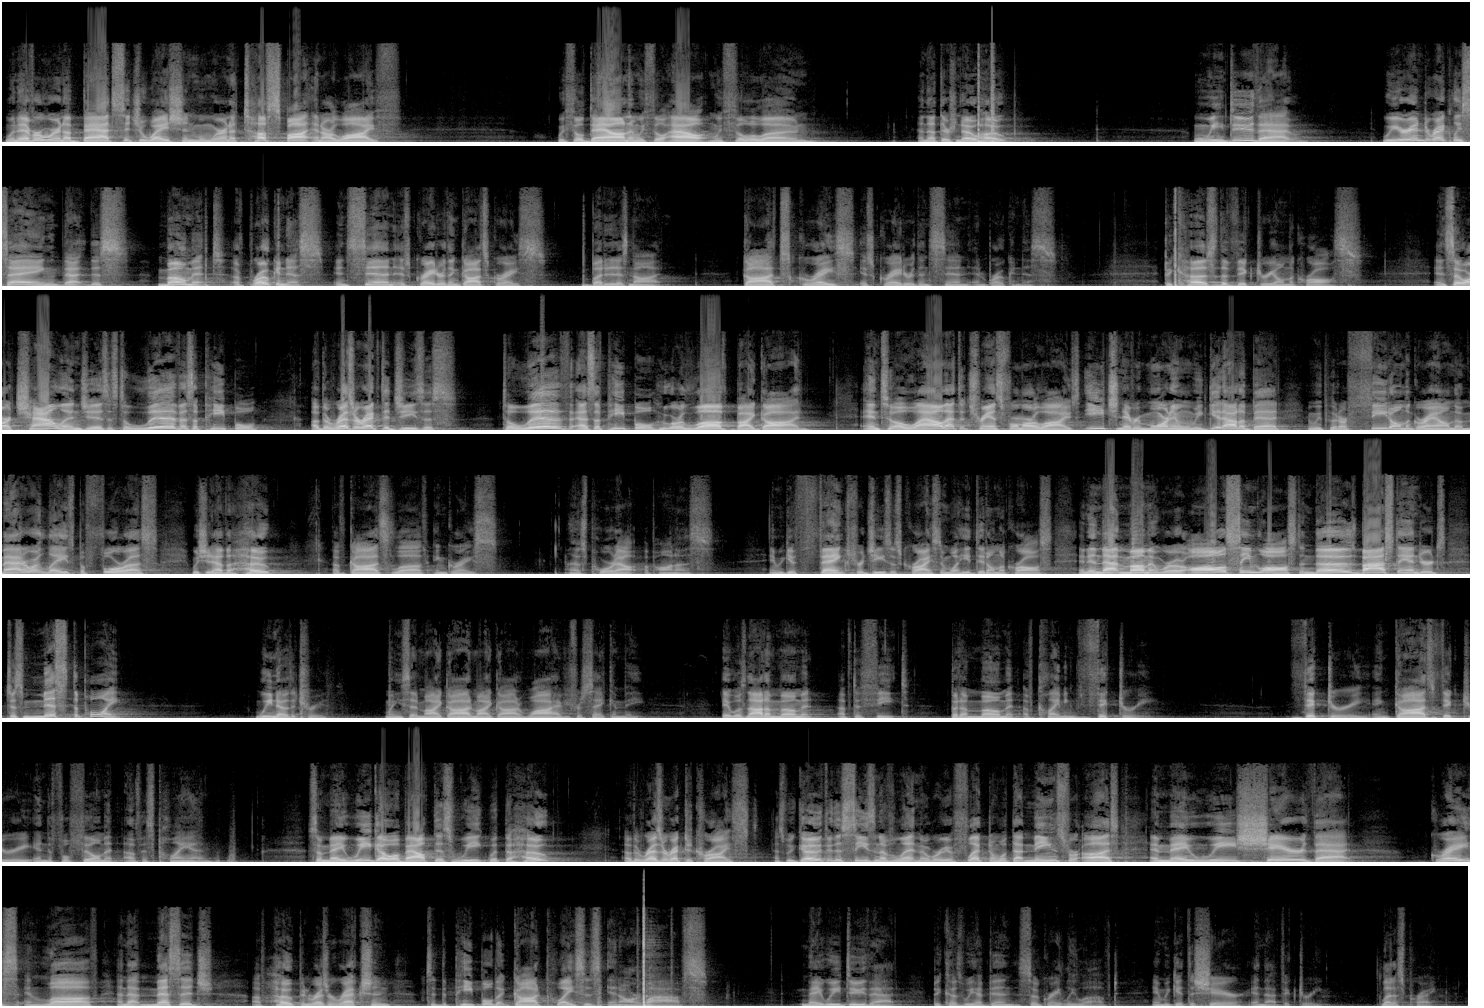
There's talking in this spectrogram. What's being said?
Whenever we're in a bad situation, when we're in a tough spot in our life, we feel down and we feel out and we feel alone and that there's no hope. When we do that, we are indirectly saying that this moment of brokenness and sin is greater than God's grace, but it is not. God's grace is greater than sin and brokenness because of the victory on the cross. And so our challenge is, is to live as a people of the resurrected Jesus, to live as a people who are loved by God and to allow that to transform our lives. Each and every morning when we get out of bed and we put our feet on the ground, no matter what lays before us, we should have the hope of God's love and grace that is poured out upon us. And we give thanks for Jesus Christ and what he did on the cross. And in that moment where it all seemed lost and those bystanders just missed the point, we know the truth. When he said, My God, my God, why have you forsaken me? It was not a moment of defeat, but a moment of claiming victory. Victory and God's victory in the fulfillment of his plan. So may we go about this week with the hope of the resurrected Christ as we go through the season of Lent, may we reflect on what that means for us, and may we share that grace and love and that message of hope and resurrection to the people that God places in our lives. May we do that because we have been so greatly loved, and we get to share in that victory. Let us pray.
